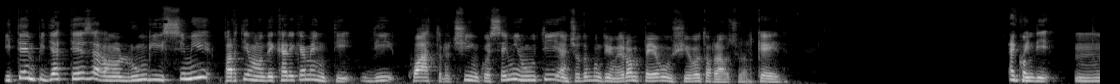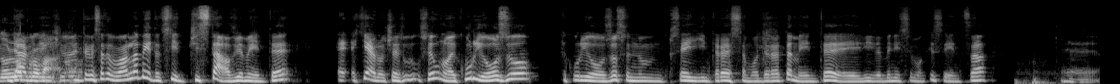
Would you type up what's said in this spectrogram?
i tempi di attesa erano lunghissimi, partivano dei caricamenti di 4, 5, 6 minuti e a un certo punto io mi rompevo, uscivo e tornavo sull'arcade. Ecco, Quindi Mm, non l'ho provato. Dice, è interessato a provare la beta? Sì, ci sta ovviamente. È, è chiaro, cioè, se uno è curioso, è curioso, se, non, se, gli interessa moderatamente e vive benissimo anche senza, eh,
